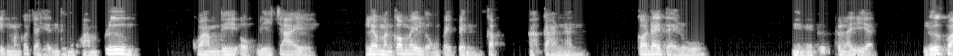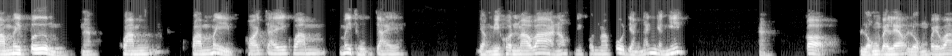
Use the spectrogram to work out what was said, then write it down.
ริง ๆ มันก็จะเห็นถึงความปลื้มความดีอกดีใจ แล้วมันก็ไม่หลงไปเป็นกับอาการนั้น ก็ได้แต่รู้ นี่นี่คือขั้นละเอียด หรือความไม่ปลื้มนะความ ความไม่พอใจความไม่ถูกใจ อย่างมีคนมาว่าเนาะมีคนมาพูดอย่างนั้นอย่างนี้อะก็หลงไปแล้ว หลงไปว่า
